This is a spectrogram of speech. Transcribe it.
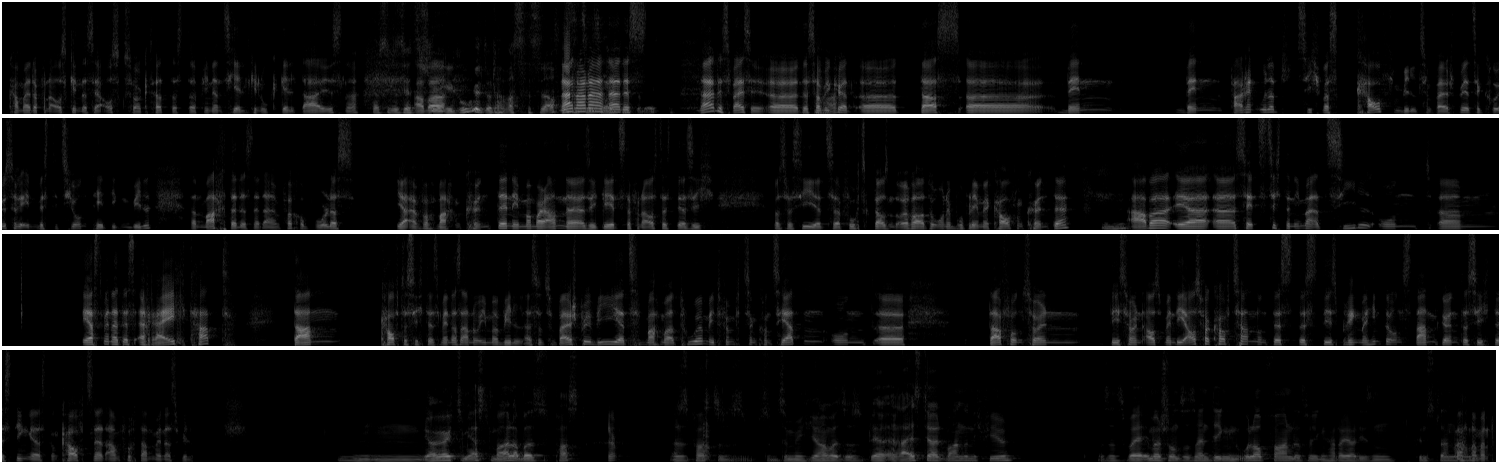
kann man ja davon ausgehen, dass er ausgesorgt hat, dass da finanziell genug Geld da ist. Ne? Hast du das jetzt Aber- schnell gegoogelt oder was? Auch Nein, nein, nein, nein, das-? Nein, das weiß ich. Äh, das habe ich gehört, äh, dass äh, wenn, wenn Farin Urlaub sich was kaufen will, zum Beispiel, jetzt eine größere Investition tätigen will, dann macht er das nicht einfach, obwohl das ja einfach machen könnte. Nehmen wir mal an, ne? also ich gehe jetzt davon aus, dass der sich, was weiß ich, jetzt ein 50.000 Euro Auto ohne Probleme kaufen könnte, Mhm. aber er äh, setzt sich dann immer ein Ziel und ähm, erst wenn er das erreicht hat, dann kauft er sich das, wenn er es auch noch immer will. Also zum Beispiel, wie jetzt machen wir eine Tour mit 15 Konzerten und äh, davon sollen, die sollen aus, wenn die ausverkauft sind und das, das, das bringen wir hinter uns, dann gönnt er sich das Ding erst und kauft es nicht einfach dann, wenn er es will. Mm, Ja, höre ich zum ersten Mal, aber es passt. Ja. Also es passt so, so ziemlich, ja, weil es, der er reist ja halt wahnsinnig viel. Also es war ja immer schon so sein Ding, in Urlaub fahren, deswegen hat er ja diesen Künstlernamen. Nachnamen?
